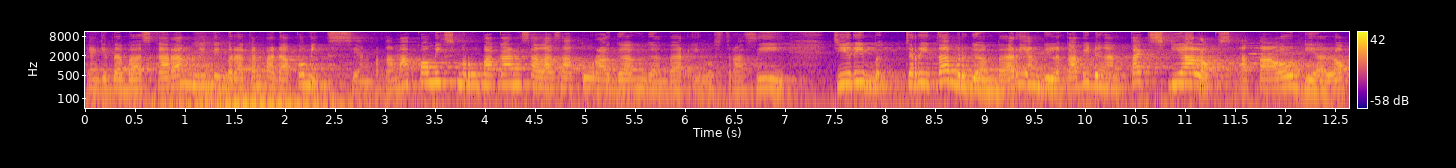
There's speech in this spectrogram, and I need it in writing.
Yang kita bahas sekarang menitik beratkan pada komiks. Yang pertama, komiks merupakan salah satu ragam gambar ilustrasi Ciri cerita bergambar yang dilengkapi dengan teks dialog atau dialog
